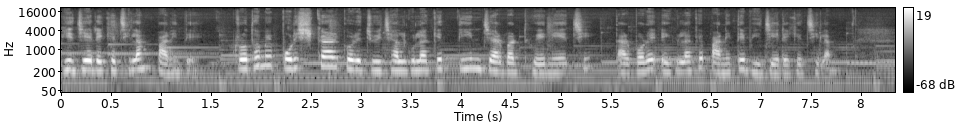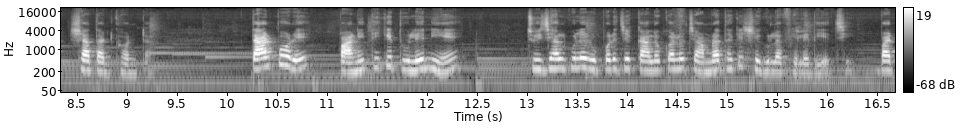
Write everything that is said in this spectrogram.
ভিজিয়ে রেখেছিলাম পানিতে। প্রথমে পরিষ্কার করে চুই ঝালগুলোকে তিন চারবার ধুয়ে নিয়েছি, তারপরে এগুলাকে পানিতে ভিজিয়ে রেখেছিলাম সাত আট ঘণ্টা। তারপরে পানি থেকে তুলে নিয়ে চুই ঝালগুলোর উপরে যে কালো কালো চামড়া থাকে সেগুলো ফেলে দিয়েছি। বাট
